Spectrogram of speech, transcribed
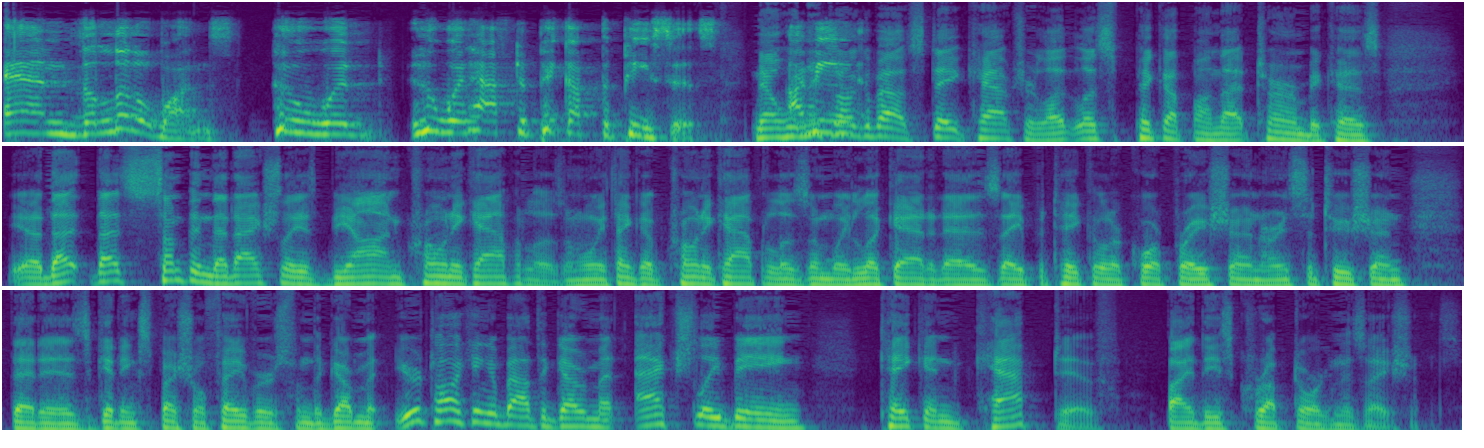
and the little ones who would who would have to pick up the pieces. Now, when I you mean, talk about state capture, let, us pick up on that term because know, that, that's something that actually is beyond crony capitalism. When we think of crony capitalism, we look at it as a particular corporation or institution that is getting special favors from the government. You're talking about the government actually being taken captive by these corrupt organizations.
